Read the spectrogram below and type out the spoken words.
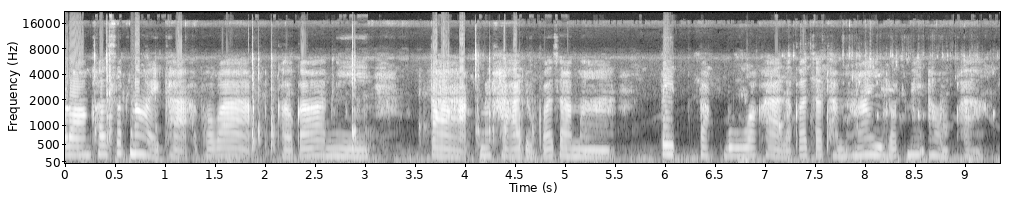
กรองเขาสักหน่อยค่ะ เพราะว่าเขาก็มีกากนะคะ เดี๋ยวก็จะมาติดฝักบัวค่ะ แล้วก็จะทำให้รสไม่ออกค่ะ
